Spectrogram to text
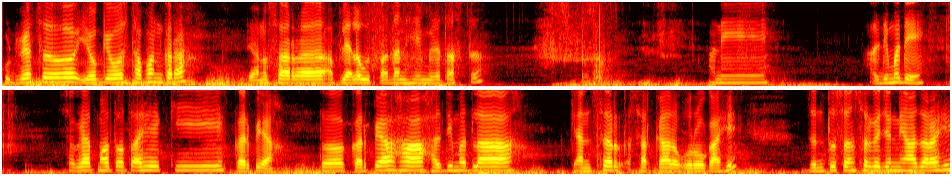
फुटव्याचं योग्य व्यवस्थापन करा. त्यानुसार आपल्याला उत्पादन हे मिळत असतं. आणि हळदीमध्ये सगळ्यात महत्त्वाचं आहे की करप्या. तर करप्या हा हळदीमधला कॅन्सरसारखा रोग आहे. जंतुसंसर्गजन्य आजार आहे.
